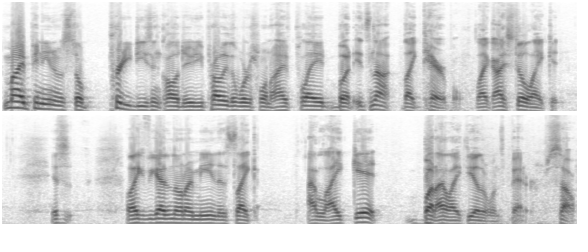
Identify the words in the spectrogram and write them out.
in my opinion, it was still pretty decent Call of Duty. Probably the worst one I've played, but it's not like terrible. Like I still like it. It's like if you guys know what I mean. It's like I like it, but I like the other ones better. So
